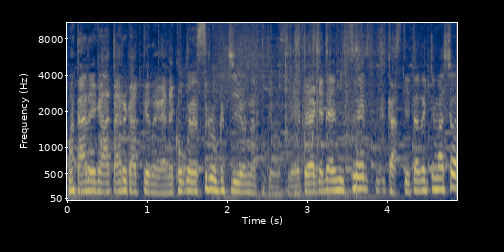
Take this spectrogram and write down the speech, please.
まあ、誰が当たるかっていうのがね、ここですごく重要になってきますね。というわけで3つ目、行かせていただきましょう。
